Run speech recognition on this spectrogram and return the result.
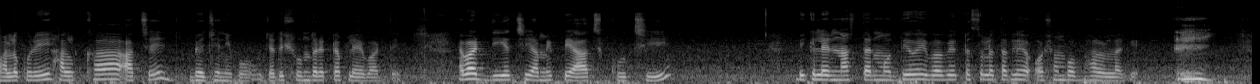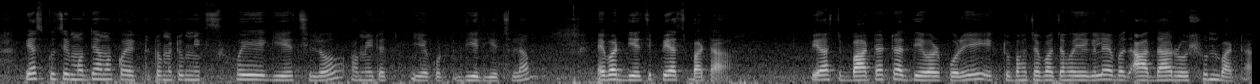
ভালো করে হালকা আছে, ভেজে নিব, যাতে সুন্দর একটা ফ্লেভার দেয়। এবার দিয়েছি আমি পেঁয়াজ কুচি। বিকেলের নাস্তার মধ্যেও এভাবে একটা ছোলা থাকলে অসম্ভব ভালো লাগে। পেঁয়াজ কুচির মধ্যে আমার কয়েকটা টমেটো মিক্স হয়ে গিয়েছিল, আমি এটা ইয়ে দিয়ে দিয়েছিলাম। এবার দিয়েছি পেঁয়াজ বাটা। পেঁয়াজ বাটাটা দেওয়ার পরে একটু ভাজা ভাজা হয়ে গেলে এবার আদা, রসুন বাটা।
